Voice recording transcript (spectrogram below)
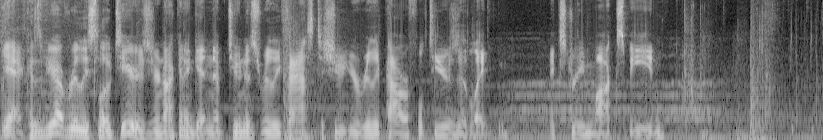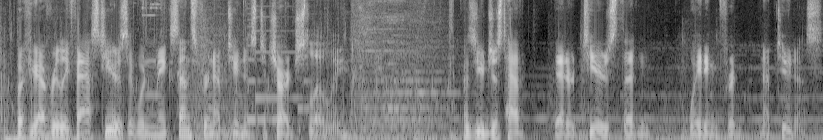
Yeah, because if you have really slow tears, you're not going to get Neptunus really fast to shoot your really powerful tears at like extreme Mach speed. But if you have really fast tears, it wouldn't make sense for Neptunus to charge slowly. Because you just have better tears than waiting for Neptunus.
